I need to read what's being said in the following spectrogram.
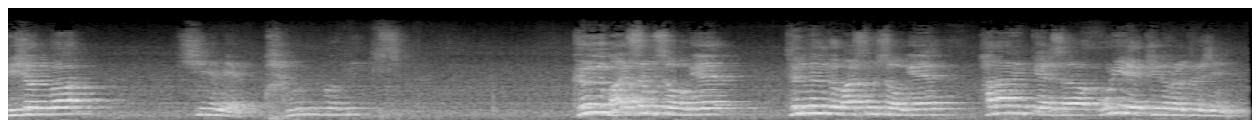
비전과 실현의 방법이 있습니다. 그 말씀 속에 듣는 그 말씀 속에 하나님께서 우리의 기도를 들으신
